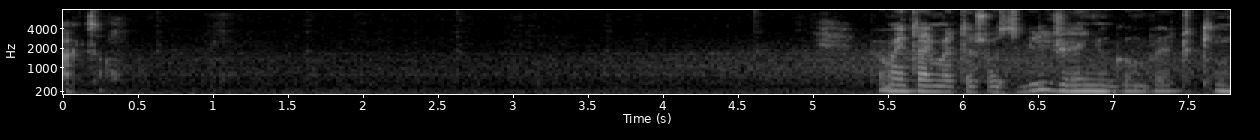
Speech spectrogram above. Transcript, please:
A co? Pamiętajmy też o zwilżeniu gąbeczki.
